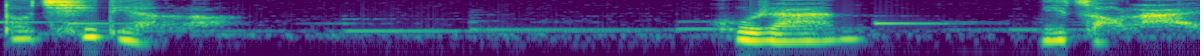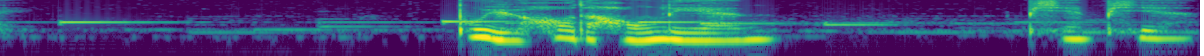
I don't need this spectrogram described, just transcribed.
都七点了，忽然。你走来，不雨后的红莲，翩翩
